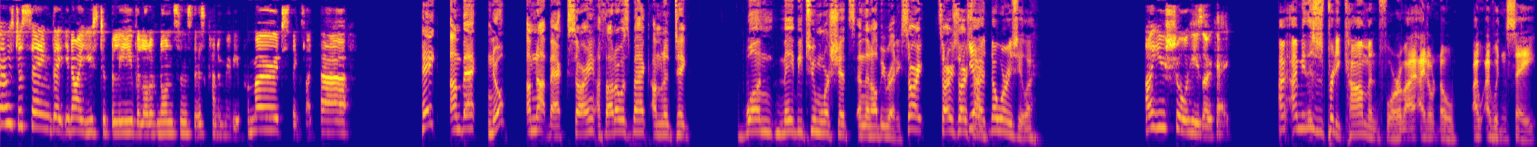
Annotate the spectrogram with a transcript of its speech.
I was just saying that, you know, I used to believe a lot of nonsense this kind of movie promotes, things like that. Hey, I'm back. Nope, I'm not back. Sorry. I thought I was back. I'm gonna take one, maybe two more shits and then I'll be ready. Sorry. Sorry, sorry, Yeah, sorry. no worries, Eli. Are you sure he's okay? I, I mean, this is pretty common for him. I, I don't know. I, I wouldn't say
